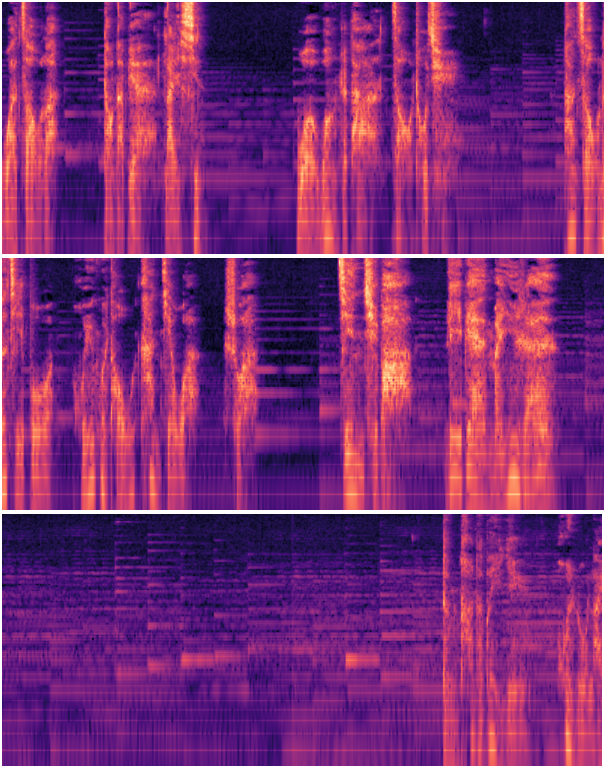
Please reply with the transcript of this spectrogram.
我走了，到那边来信。”我望着他走出去，他走了几步。回过头看见我，说：“进去吧，里边没人。”等他的背影混入来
